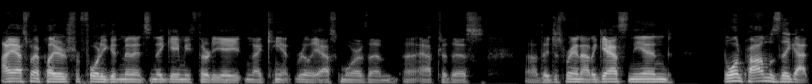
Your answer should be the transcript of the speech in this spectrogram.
I asked my players for 40 good minutes and they gave me 38, and I can't really ask more of them uh, after this. Uh, they just ran out of gas in the end. The one problem was they got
